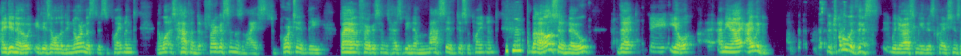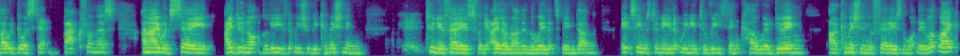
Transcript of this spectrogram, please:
I do know it is all an enormous disappointment. And what has happened at Ferguson's, and I supported the buyout Ferguson's, has been a massive disappointment. Mm-hmm. But I also know that, eh, you know, I mean, I, I, would, the trouble with this, when you're asking me this question, is I would go a step back from this. And I would say, I do not believe that we should be commissioning eh, two new ferries for the Islay run in the way that's being done. It seems to me that we need to rethink how we're doing our commissioning of ferries and what they look like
